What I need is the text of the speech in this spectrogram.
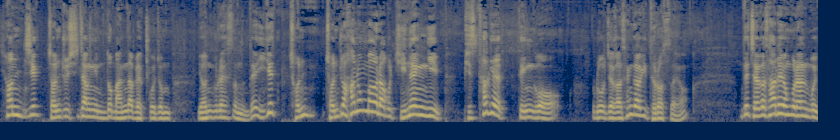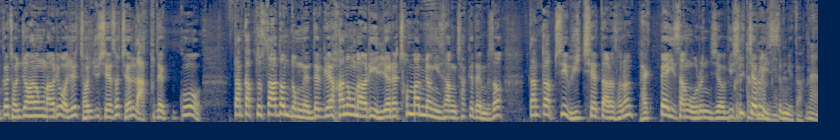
현직 전주시장님도 만나 뵙고 좀 연구를 했었는데 이게 전, 전주 한옥마을하고 진행이 비슷하게 된 거로 제가 생각이 들었어요. 근데 제가 사례 연구를 하는 보니까 전주 한옥마을이 원래 전주시에서 제일 낙후됐고 땅값도 싸던 동네인데 그게 한옥마을이 1년에 천만 명 이상 찾게 되면서 땅값이 위치에 따라서는 100배 이상 오른 지역이 실제로 합니다. 있습니다. 네.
